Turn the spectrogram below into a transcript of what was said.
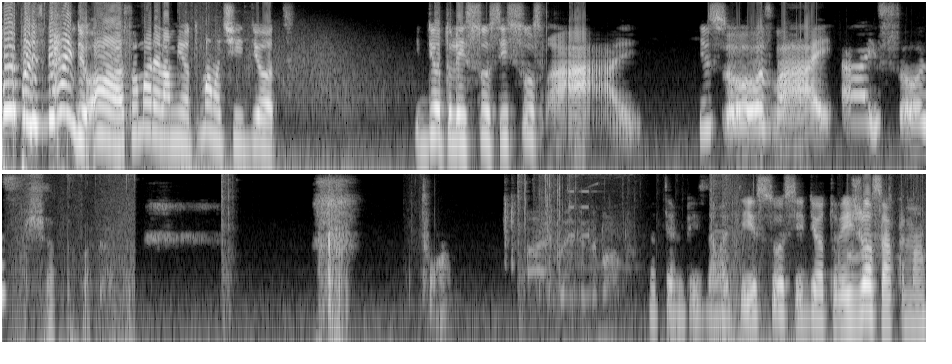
purple is behind you. Ah, asta mare la mute. Mamă, ce idiot. Idiotul e sus, e sus. Ai. E sus, mai. Ai, e sus. Shut the fuck up. Doamne. Dă-te în pizda, mă. E sus, idiotul. E jos acum.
